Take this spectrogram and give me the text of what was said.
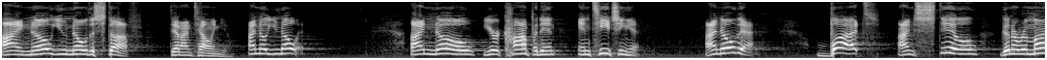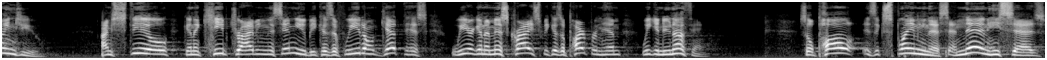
I know you know the stuff that I'm telling you. I know you know it. I know you're competent in teaching it. I know that. But I'm still going to remind you. I'm still going to keep driving this in you because if we don't get this, we are going to miss Christ because apart from him, we can do nothing. So Paul is explaining this, and then he says,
